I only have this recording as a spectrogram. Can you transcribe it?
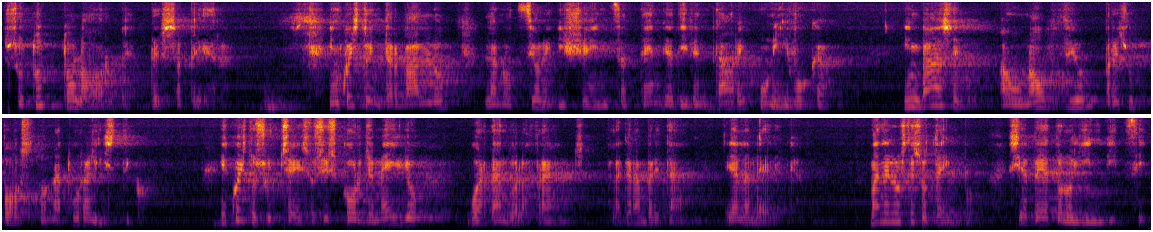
su tutto l'orbe del sapere. In questo intervallo la nozione di scienza tende a diventare univoca, in base a un ovvio presupposto naturalistico. E questo successo si scorge meglio guardando alla Francia, alla Gran Bretagna e all'America. Ma nello stesso tempo si avvertono gli indizi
